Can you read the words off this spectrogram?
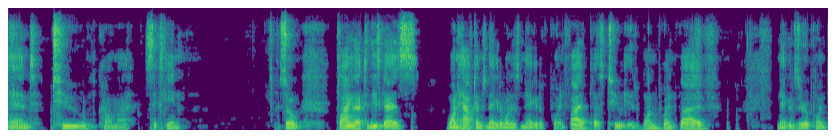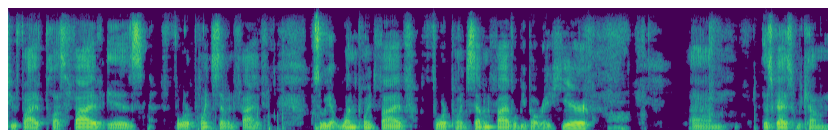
and 2, comma 16. So applying that to these guys, 1 half times negative 1 is negative 0.5, plus 2 is 1.5. Negative 0.25 plus 5 is 4.75. So we got 1.5, 4.75 will be about right here. Um, this guy's become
